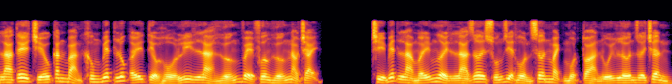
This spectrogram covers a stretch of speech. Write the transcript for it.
là tê chiếu căn bản không biết lúc ấy tiểu hồ ly là hướng về phương hướng nào chạy. Chỉ biết là mấy người là rơi xuống diệt hồn sơn mạch một tòa núi lớn dưới chân,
